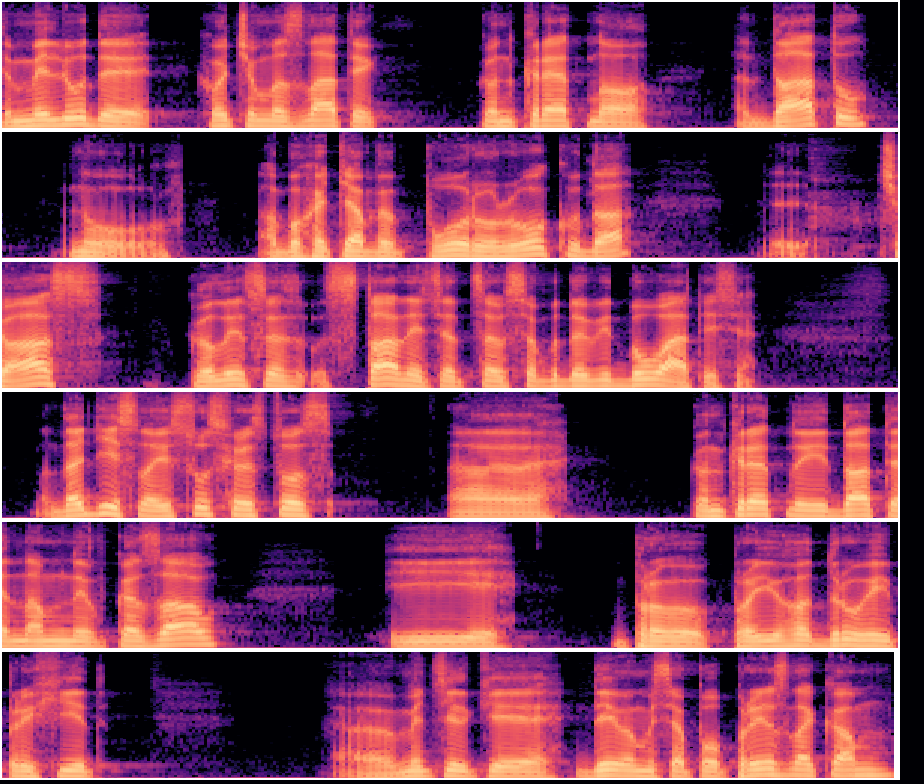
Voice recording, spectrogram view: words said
Ми, люди, хочемо знати конкретно дату, ну, або хоча б пору року, да? е, час, коли це станеться, це все буде відбуватися. Да, дійсно, Ісус Христос е, конкретної дати нам не вказав, і про, про Його другий прихід е, ми тільки дивимося по признакам,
